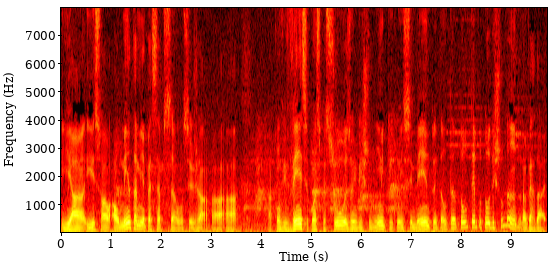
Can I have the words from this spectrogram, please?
E, a, e, isso aumenta a minha percepção, ou seja, a, a, a, convivência com as pessoas, eu invisto muito em conhecimento, então estou o tempo todo estudando, na verdade.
